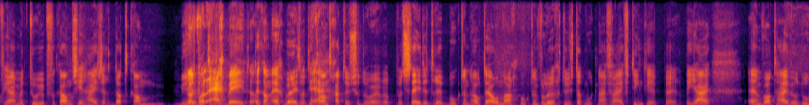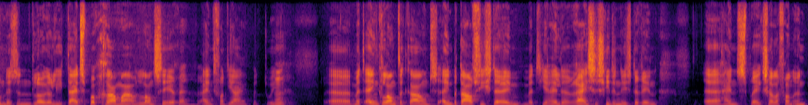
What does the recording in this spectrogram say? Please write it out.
2,5 jaar met toei op vakantie. Hij zegt dat kan meer. Dat kan echt beter. Dat kan echt beter, want die Ja. klant gaat tussendoor op een stedentrip, boekt een hotelnacht, boekt een vlucht. Dus dat moet naar vijf, tien keer per, per jaar. En wat hij wil doen is een loyaliteitsprogramma lanceren, eind van het jaar. Met, TUI. Mm. Eh, met één klantaccount, één betaalsysteem, met je hele reisgeschiedenis erin. Eh, hij spreekt zelf van een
